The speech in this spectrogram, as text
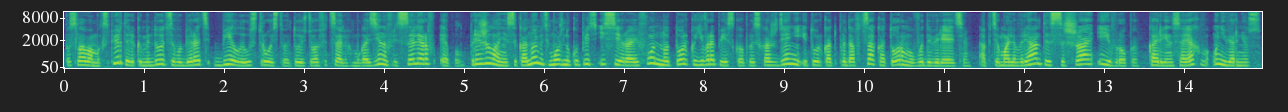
По словам эксперта, рекомендуется выбирать белые устройства, то есть у официальных магазинов реселлеров Apple. При желании сэкономить можно купить и серый iPhone, но только европейского происхождения и только от продавца, которому вы доверяете. Оптимальный вариант из США и Европы. Карина Саяхова, Универньюз.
